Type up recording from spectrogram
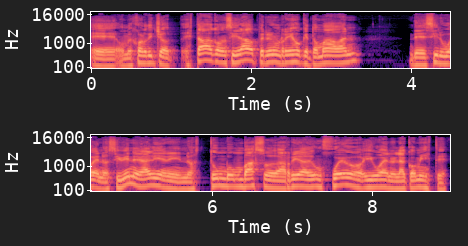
eh, o mejor dicho, estaba considerado, pero era un riesgo que tomaban de decir, bueno, si viene alguien y nos tumba un vaso de arriba de un juego y bueno, la comiste.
